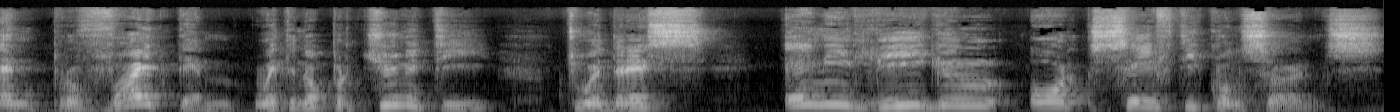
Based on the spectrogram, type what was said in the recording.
and provide them with an opportunity to address any legal or safety concerns.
